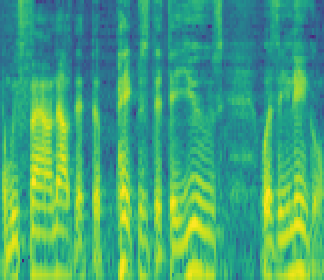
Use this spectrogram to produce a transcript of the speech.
and we found out that the papers that they used was illegal.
